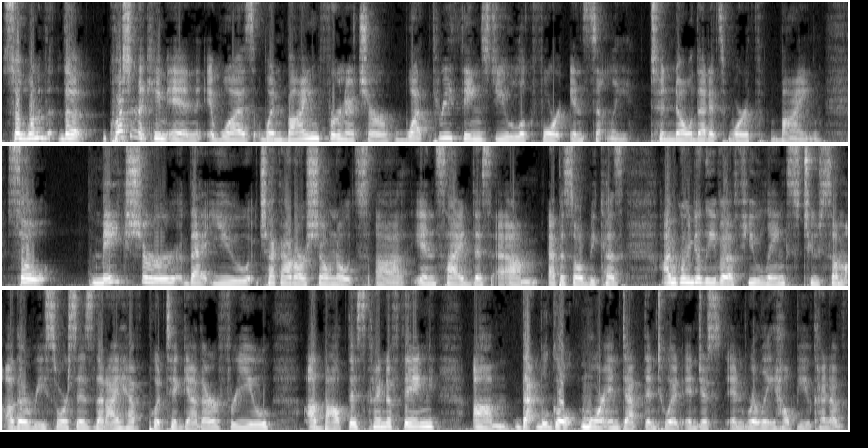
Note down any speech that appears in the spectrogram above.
So one of the, the question that came in it was when buying furniture, what three things do you look for instantly to know that it's worth buying? So make sure that you check out our show notes uh, inside this um, episode because I'm going to leave a few links to some other resources that I have put together for you about this kind of thing um, that will go more in depth into it and just and really help you kind of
